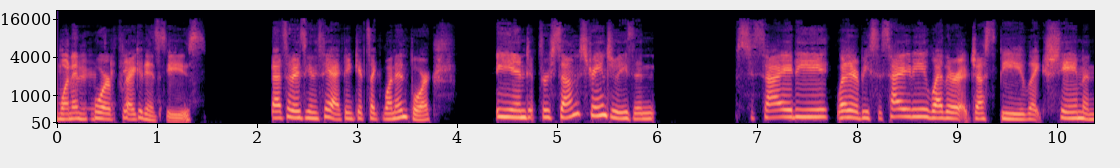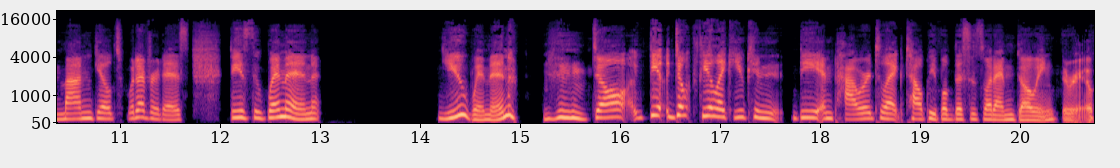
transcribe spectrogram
One in four I think it's- pregnancies. That's what I was going to say. I think it's like one in four. And for some strange reason, society, whether it be society, whether it just be like shame and mom guilt, whatever it is, these women, you women, don't feel, don't feel like you can be empowered to like tell people this is what I'm going through.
